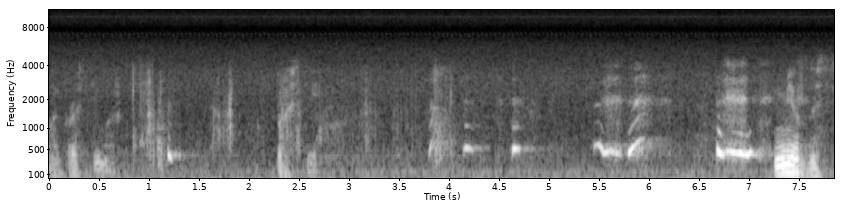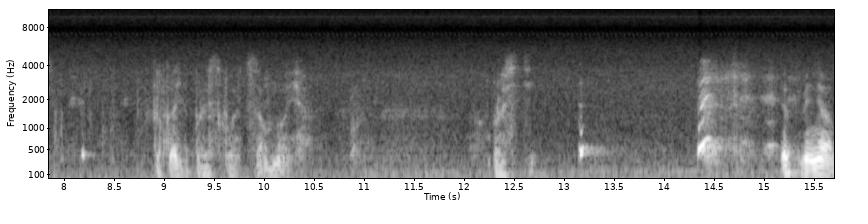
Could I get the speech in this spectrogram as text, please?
Ой, прости, Маша. Прости. Мерзость какая-то происходит со мной. Прости. Это меня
